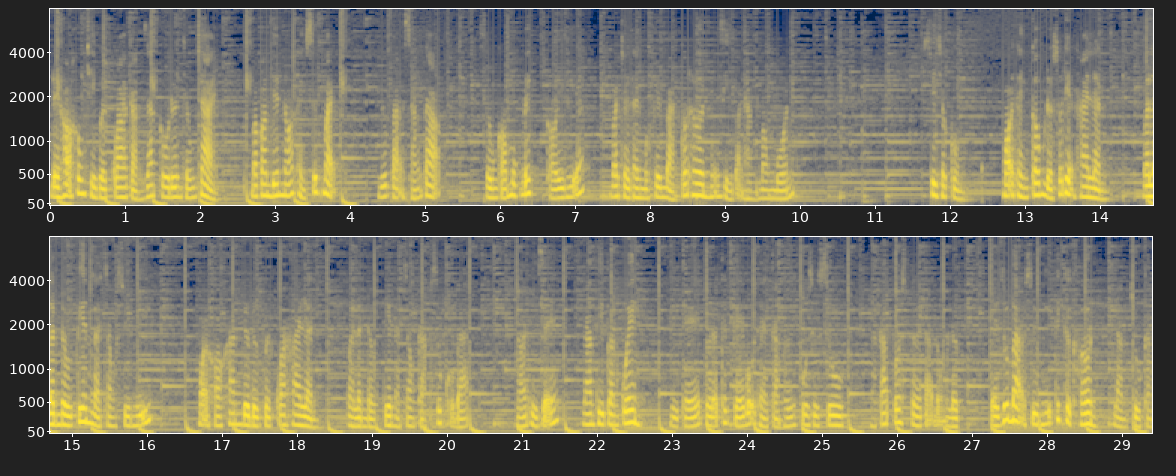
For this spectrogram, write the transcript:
để họ không chỉ vượt qua cảm giác cô đơn chống trải mà còn biến nó thành sức mạnh giúp bạn sáng tạo, sống có mục đích, có ý nghĩa và trở thành một phiên bản tốt hơn những gì bạn hằng mong muốn. Suy cho cùng, mọi thành công đều xuất hiện hai lần và lần đầu tiên là trong suy nghĩ. Mọi khó khăn đều được vượt qua hai lần và lần đầu tiên là trong cảm xúc của bạn. Nói thì dễ, làm thì toàn quên. Vì thế tôi đã thiết kế bộ thẻ cảm hứng Fususu và các poster tạo động lực để giúp bạn suy nghĩ tích cực hơn, làm chủ cảm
